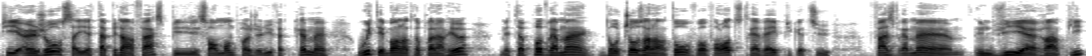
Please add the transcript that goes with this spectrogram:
Puis un jour, ça lui a tapé d'en face, puis son monde proche de lui. Fait comme, oui, t'es bon en entrepreneuriat, mais t'as pas vraiment d'autres choses alentour. Il va falloir que tu te réveilles, puis que tu fasse vraiment euh, une vie euh, remplie,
